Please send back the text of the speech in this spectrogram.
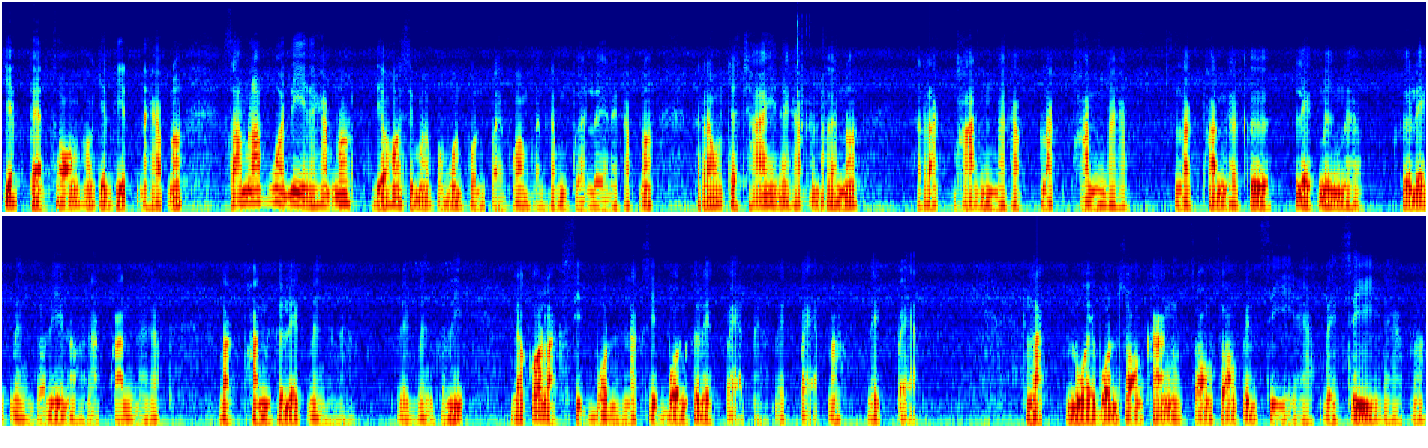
เจ็ดแปดสองเขาเขียนทิศนะครับเนาะสำหรับงวดนี้นะครับเนาะเดี๋ยวเราสิมาประมวลผลไปพร้อมกันครับเพื่อนเลยนะครับเนาะเราจะใช้นะครับเพื่อนๆเนาะหลักพันนะครับ หลักพันนะครับ หลักพันก็คือเลขหนึ่งนะครับคือเลขหนึ่งตัวนี้เนาะหลักพันนะครับ หลักพันคือเลขหนึ่งนะครับเลขหนึ่งตัวนี้ แล้วก็หลักสิบบน หลักสิบบนคือเลขแปดนะเลขแปดเนาะเลขแปดหลักหน่วยบนสองครั้งสองสองเป็นสี่นะครับได้สี่นะครับเนาะ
